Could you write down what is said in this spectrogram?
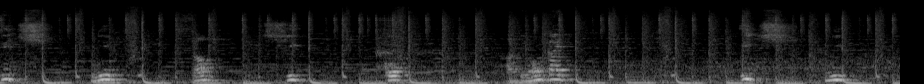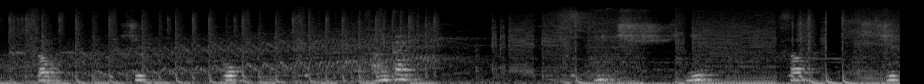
1 2 3 4 5あと4回。1 2 3 4 5 3回。1 2 3 4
